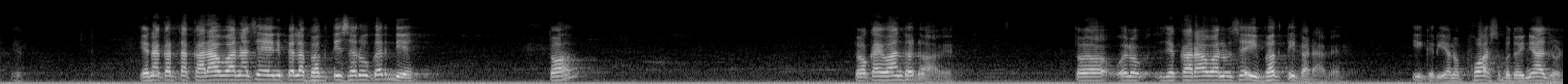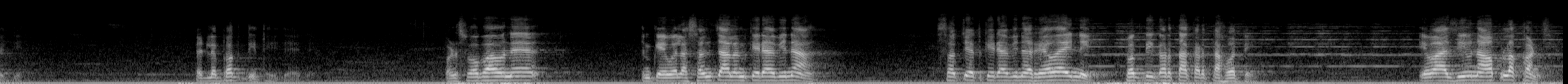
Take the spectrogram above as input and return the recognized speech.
એના કરતા કરાવવાના છે, એની પેલા ભક્તિ શરૂ કરી દે. તો? તો કઈ વાંધો ન આવે. તો ઓલો જે કરાવવાનું છે એ ભક્તિ કરાવે. એ ક્રિયાનો ફોર્સ બધો ન્યા જોડી દે. એટલે ભક્તિ થઈ જાય. પણ સ્વભાવને એમ કે ઓલા સંચાલન કર્યા વિના, સચેત કર્યા વિના રહેવાય નહીં. ભક્તિ કરતા કરતા હોતે. એવા જીવના અપલખણ છે.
